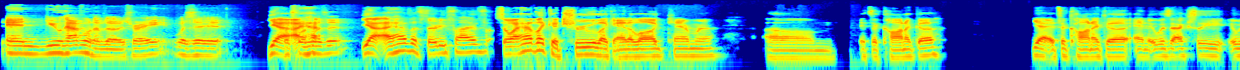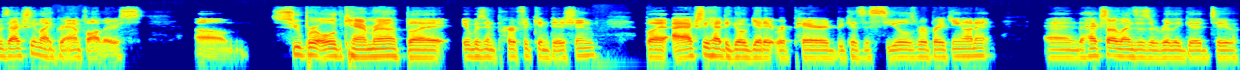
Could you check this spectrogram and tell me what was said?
Yeah. And you have one of those, right? Was it? Yeah, I have. it? Yeah, I have a 35. So I have like a true like analog camera. Um, it's a Konica. Yeah, it's a Konica, and it was actually it was actually my grandfather's. Um, super old camera, but it was in perfect condition but I actually had to go get it repaired because the seals were breaking on it. And the Hexar lenses are really good too.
